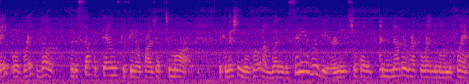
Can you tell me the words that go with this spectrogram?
make or break vote for the Suffolk Downs Casino project tomorrow. The commission will vote on whether the city of Revere needs to hold another referendum on the plan.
